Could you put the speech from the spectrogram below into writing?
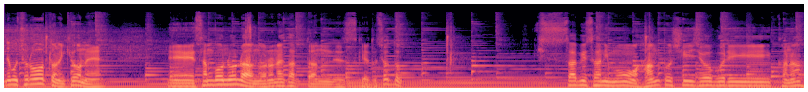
でもちょろっとね今日ねえー、3本ローラーは乗らなかったんですけど、ちょっと久々にもう半年以上ぶりかな、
